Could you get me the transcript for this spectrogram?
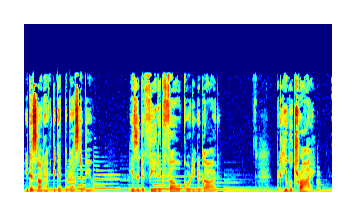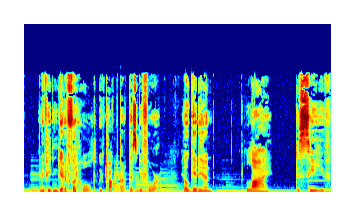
He does not have to get the best of you. He's a defeated foe, according to God. But He will try. And if He can get a foothold, we've talked about this before, He'll get in, lie, deceive,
